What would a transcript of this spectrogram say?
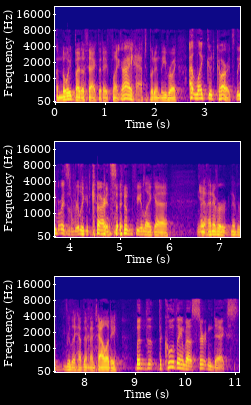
annoyed by the fact that I feel like I have to put in Leeroy. I like good cards. Leeroy's a really good card, so I don't feel like uh, Yeah. I, I never never really have that mentality. But the, the cool thing about certain decks,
